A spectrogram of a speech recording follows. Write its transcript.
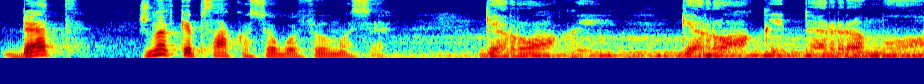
bet, žinot kaip sako siaubo filmuose, gerokai, gerokai per ramu.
